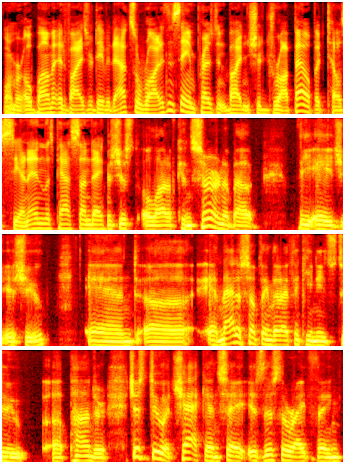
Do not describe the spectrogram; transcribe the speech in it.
Former Obama advisor David Axelrod isn't saying President Biden should drop out, but tells CNN this past Sunday. There's just a lot of concern about the age issue, and uh, and that is something that I think he needs to uh, ponder. Just do a check and say, is this the right thing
